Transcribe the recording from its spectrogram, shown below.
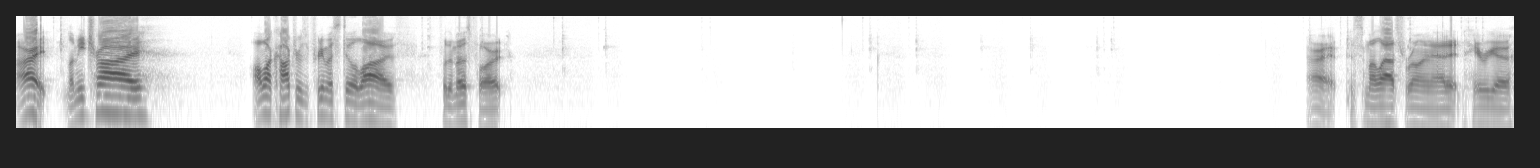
Alright, let me try. All my copters are pretty much still alive, for the most part. Alright, this is my last run at it. Here we go.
